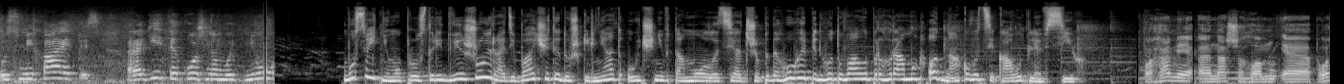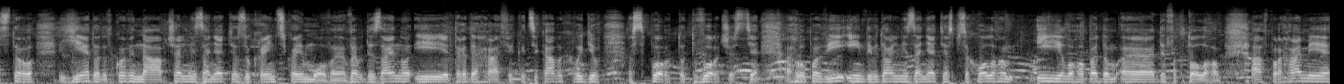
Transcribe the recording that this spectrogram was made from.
усміхайтесь, радійте кожному дню. В освітньому просторі Двіжуй раді бачити дошкільнят, учнів та молодці, адже педагоги підготували програму однаково цікаву для всіх. В програмі е, нашого е, простору є додаткові навчальні заняття з української мови, веб-дизайну і 3D-графіки, цікавих видів спорту, творчості, групові і індивідуальні заняття з психологом і логопедом-дефектологом. А в програмі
